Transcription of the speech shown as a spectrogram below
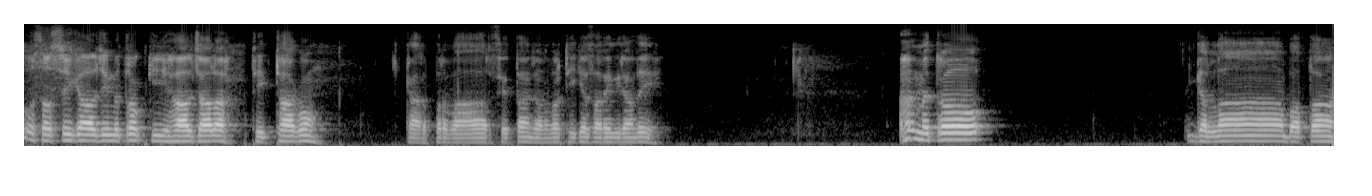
ਉਹ ਸਤਿ ਸ੍ਰੀ ਅਕਾਲ ਜੀ ਮਿੱਤਰੋ, ਕੀ ਹਾਲ ਚਾਲ ਆ? ਠੀਕ ਠਾਕ ਹੋ? ਘਰ ਪਰਿਵਾਰ, ਸਿਹਤਾਂ, ਜਾਨਵਰ ਠੀਕ ਹੈ ਸਾਰੇ ਵੀਰਾਂ ਦੇ? ਮਿੱਤਰੋ, ਗੱਲਾਂ ਬਾਤਾਂ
